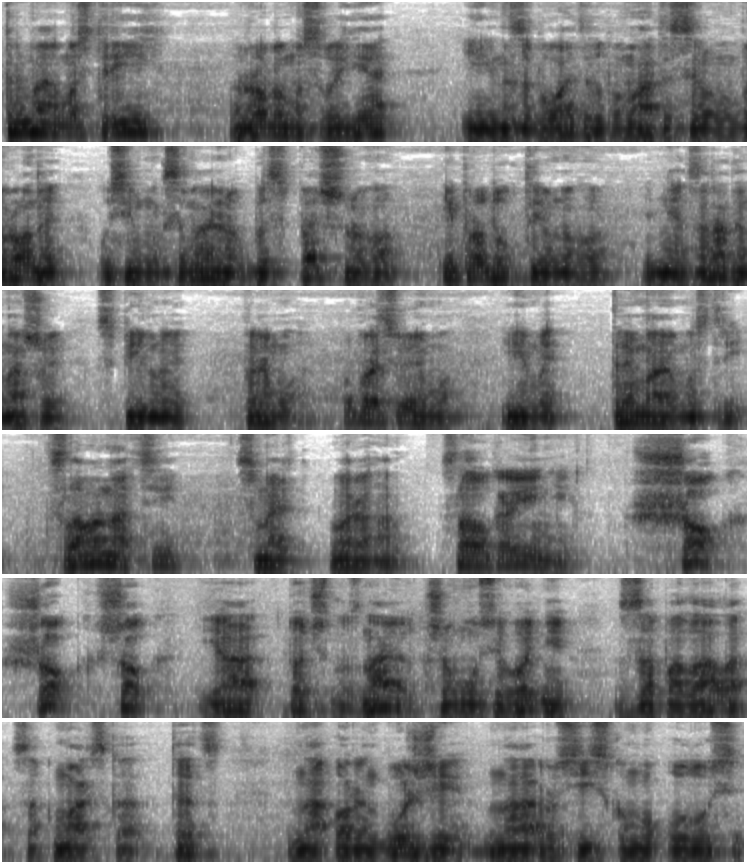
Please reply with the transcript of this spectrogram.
Тримаємо стрій, робимо своє і не забувайте допомагати силам оборони усім максимально безпечного і продуктивного дня заради нашої спільної перемоги. Попрацюємо і ми тримаємо стрій. Слава нації, смерть ворогам. Слава Україні! Шок, шок, шок. Я точно знаю, чому сьогодні запалала Сакмарська ТЕЦ на Оренбуржі на російському Улусі.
